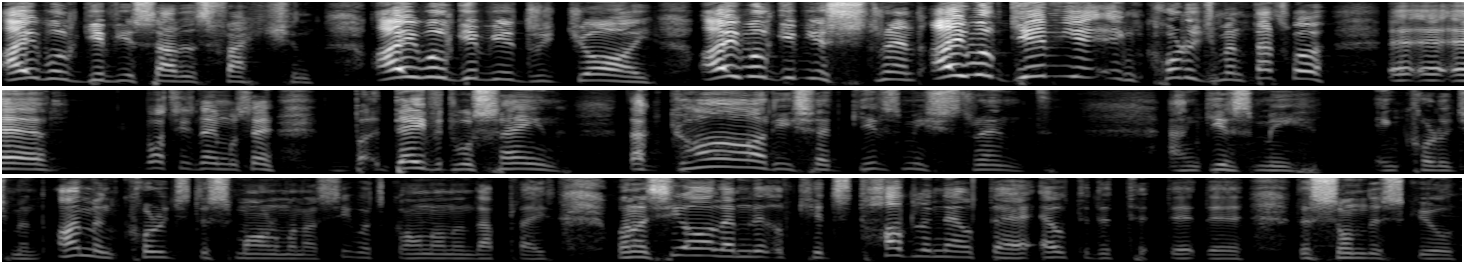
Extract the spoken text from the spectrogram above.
I will give you satisfaction. I will give you joy. I will give you strength. I will give you encouragement. That's what. Uh, uh, uh, what's his name was saying? David was saying that God, he said, gives me strength and gives me encouragement. I'm encouraged this morning when I see what's going on in that place. When I see all them little kids toddling out there, out to the, the, the, the Sunday school.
